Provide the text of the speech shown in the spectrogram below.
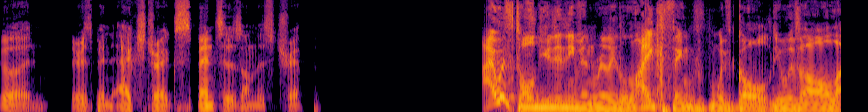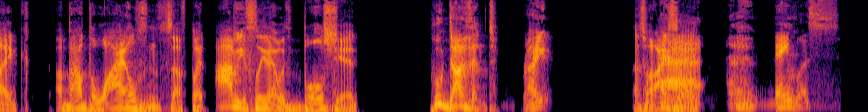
Good. There's been extra expenses on this trip. I was told you didn't even really like things with gold. You was all like about the wilds and stuff, but obviously that was bullshit. Who doesn't, right? That's what I say. Uh, nameless.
